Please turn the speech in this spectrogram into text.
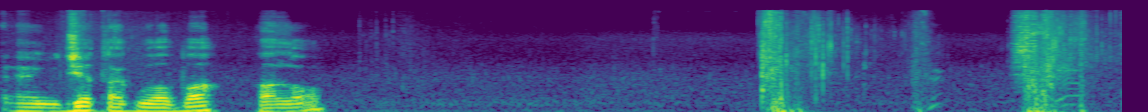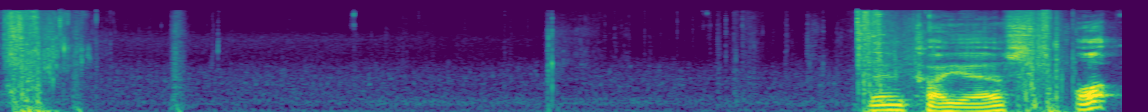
E, Gdzie ta głowa? Halo? Ręka jest. O!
